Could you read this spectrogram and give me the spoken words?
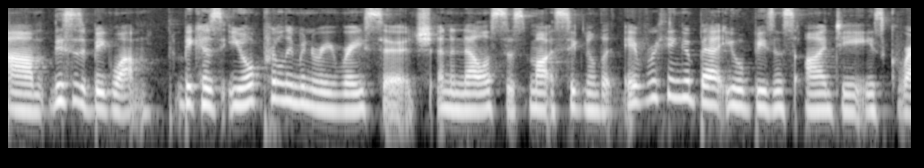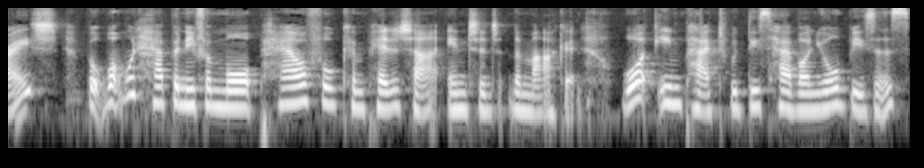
Um, this is a big one because your preliminary research and analysis might signal that everything about your business idea is great, but what would happen if a more powerful competitor entered the market? What impact would this have on your business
